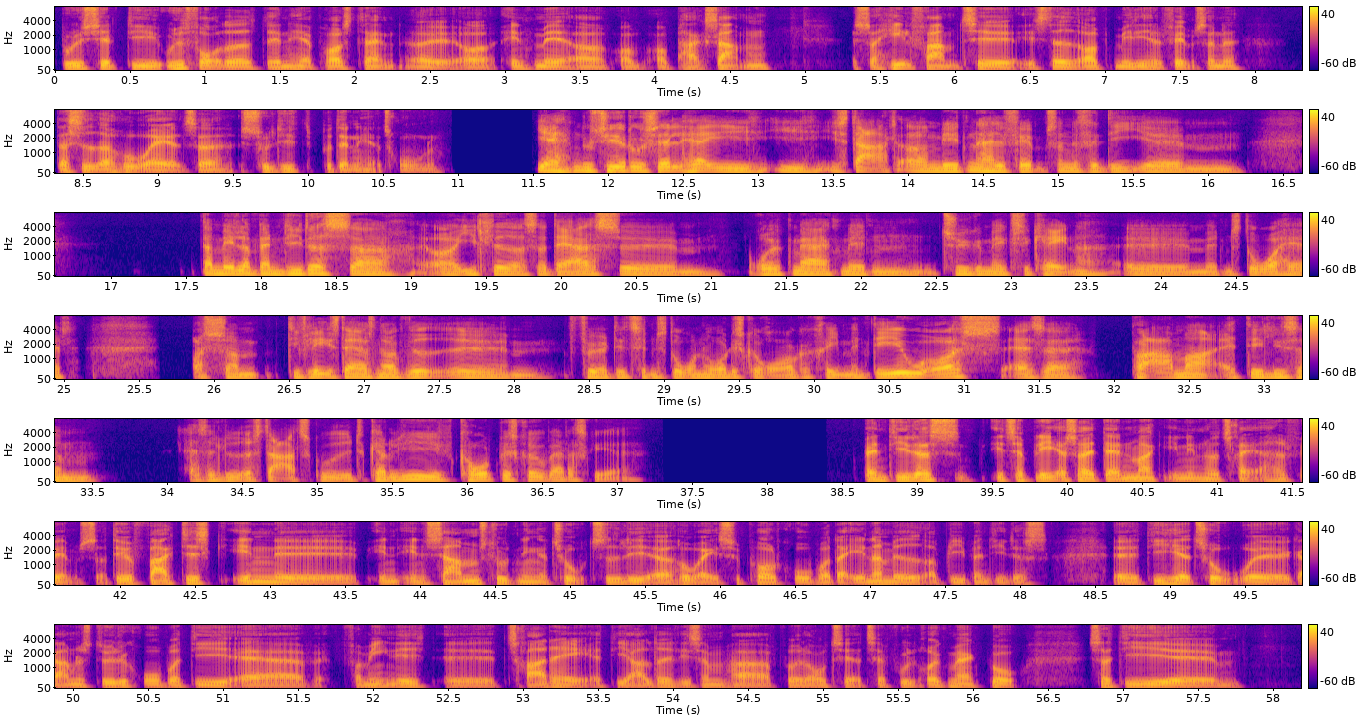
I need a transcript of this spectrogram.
Bullshit, de udfordrede den her påstand øh, og endte med at, at, at pakke sammen. Så helt frem til et sted op midt i 90'erne, der sidder HA altså solidt på den her trone. Ja, nu siger du selv her i, i, i start og midten af 90'erne, fordi øh, der melder banditter sig og iklæder sig deres øh, rygmærk med den tykke mexikaner øh, med den store hat. Og som de fleste af os nok ved, øh, fører det til den store nordiske rockerkrig. Men det er jo også altså, på Amager, at det ligesom altså, lyder startskuddet. Kan du lige kort beskrive, hvad der sker? Banditers etablerer sig i Danmark i 1993, og det er jo faktisk en, øh, en, en sammenslutning af to tidligere HA-supportgrupper, der ender med at blive Banditers. Øh, de her to øh, gamle støttegrupper, de er formentlig øh, trætte af, at de aldrig ligesom har fået lov til at tage fuld rygmærk på, så de, øh,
